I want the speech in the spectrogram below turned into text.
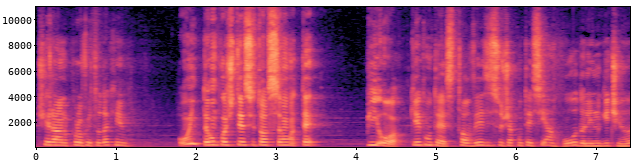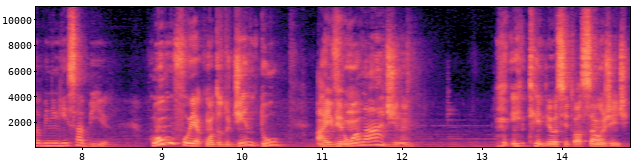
tiraram proveito daquilo. Ou então pode ter situação até Pior, o que acontece? Talvez isso já acontecia a rodo ali no GitHub e ninguém sabia. Como foi a conta do Gentoo, aí virou um alarde, né? Entendeu a situação, gente?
